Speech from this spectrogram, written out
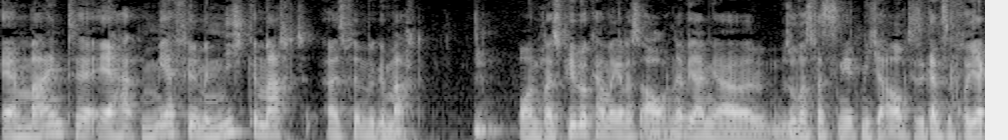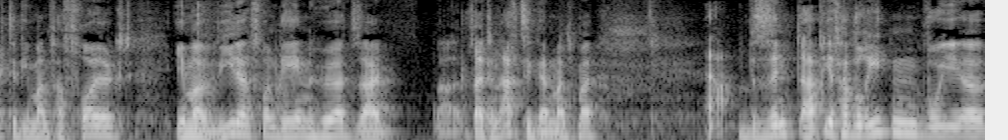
Er meinte, er hat mehr Filme nicht gemacht als Filme gemacht. Hm. Und bei Spielberg haben wir ja das auch. Ne? Wir haben ja, sowas fasziniert mich ja auch, diese ganzen Projekte, die man verfolgt, immer wieder von denen hört, seit, seit den 80ern manchmal. Ja. Sind, habt ihr Favoriten, wo ihr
